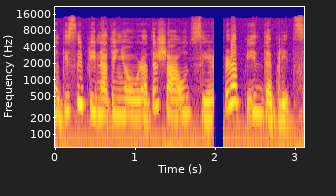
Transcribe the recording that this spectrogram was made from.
në disiplinat e njohura të shahut si Rapid dhe Blitz.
